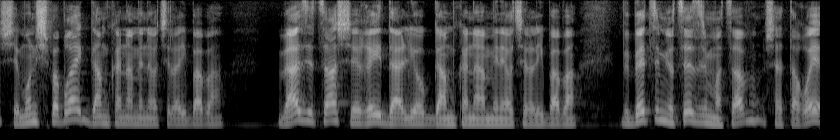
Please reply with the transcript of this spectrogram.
שמוניש פבראי גם קנה מניות של עליבאבא. ואז יצא שריי דליו גם קנה מניות של עליבאבא. ובעצם יוצא איזה מצב שאתה רואה,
